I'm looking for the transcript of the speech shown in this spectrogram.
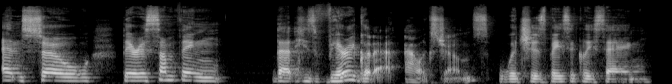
And so there is something that he's very good at, Alex Jones, which is basically saying,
